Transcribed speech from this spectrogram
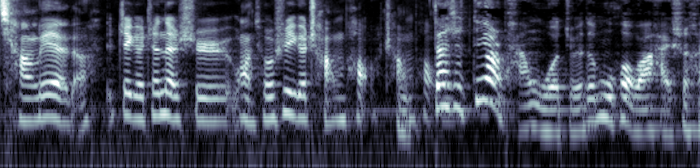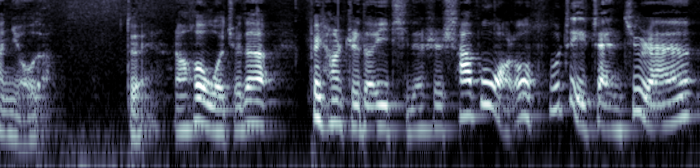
强烈的。这个真的是网球是一个长跑，长跑。但是第二盘我觉得穆霍娃还是很牛的。对，然后我觉得非常值得一提的是，沙波瓦洛夫这一战居然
